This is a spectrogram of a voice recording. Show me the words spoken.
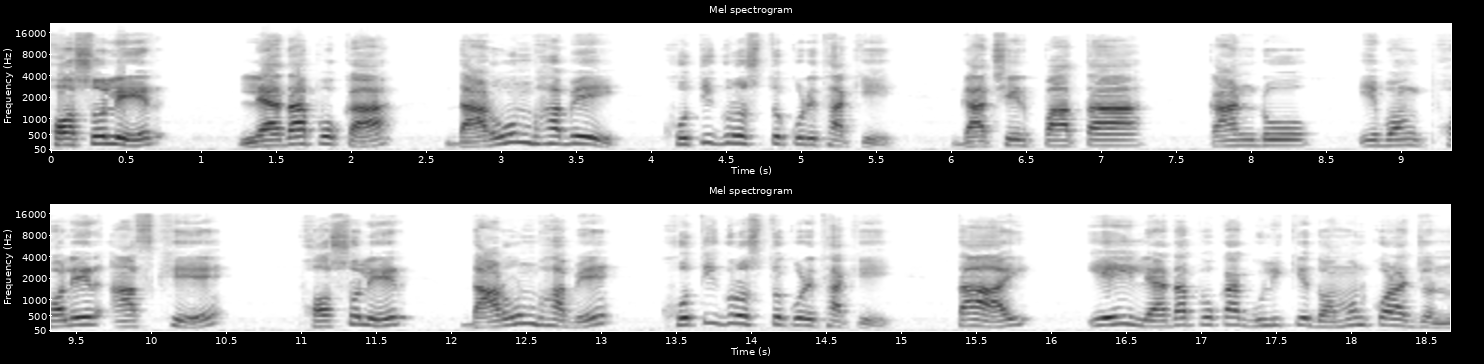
ফসলের লেদা পোকা দারুণভাবে ক্ষতিগ্রস্ত করে থাকে। গাছের পাতা, কাণ্ড এবং ফলের আঁশ খেয়ে ফসলের দারুণভাবে ক্ষতিগ্রস্ত করে থাকে। তাই এই লেদা পোকাগুলিকে দমন করার জন্য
